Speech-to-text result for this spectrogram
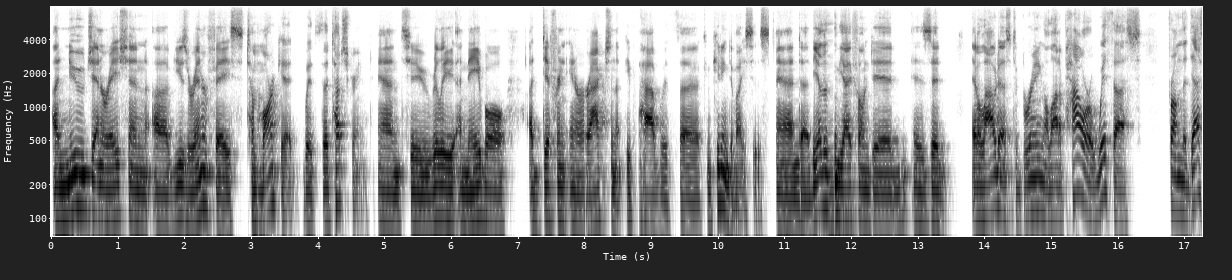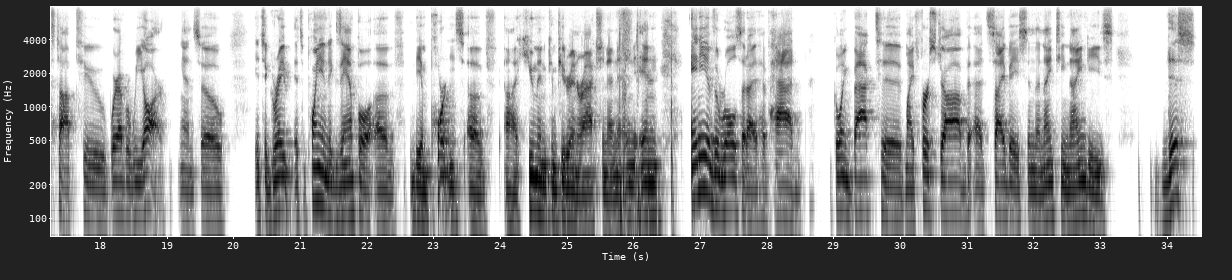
a new generation of user interface to market with the touchscreen and to really enable a different interaction that people have with uh, computing devices. And uh, the other thing the iPhone did is it it allowed us to bring a lot of power with us from the desktop to wherever we are. And so it's a great, it's a poignant example of the importance of uh, human computer interaction. And in any of the roles that I have had, going back to my first job at Sybase in the 1990s, this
